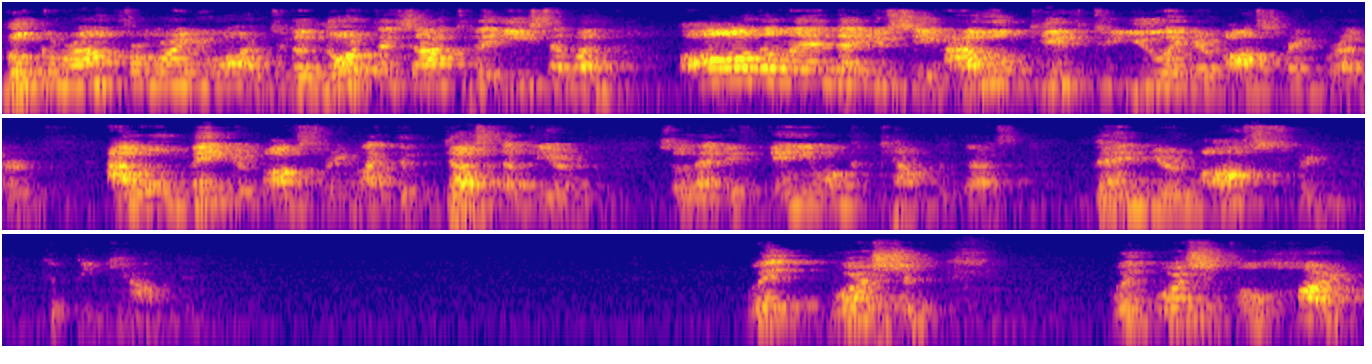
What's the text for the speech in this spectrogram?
Look around from where you are, to the north and south, to the east and west. All the land that you see, I will give to you and your offspring forever. I will make your offspring like the dust of the earth, so that if anyone could count the dust, then your offspring could be counted. With worship, with worshipful heart,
